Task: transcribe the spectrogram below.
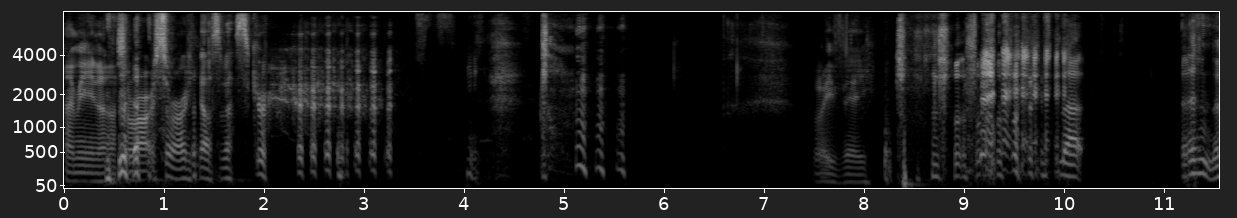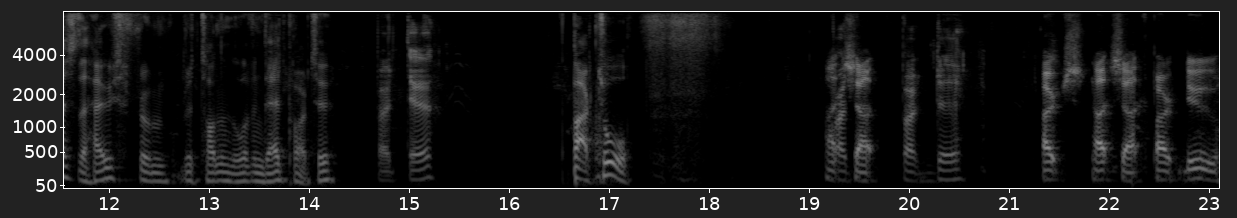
I mean, uh, Soror- Sorority House Massacre. Oy vey. Isn't that? Isn't this the house from Return of the Living Dead Part Two? Part two. Part Two. Hot Part- shot, Part two. hot, sh- hot shot, part two.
